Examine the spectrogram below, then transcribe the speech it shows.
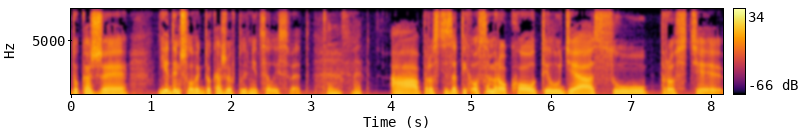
dokáže, jeden človek dokáže ovplyvniť celý svet. Celý svet. A proste za tých 8 rokov tí ľudia sú proste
